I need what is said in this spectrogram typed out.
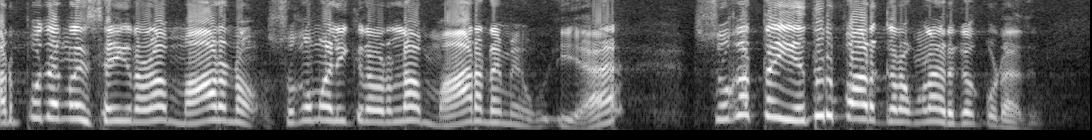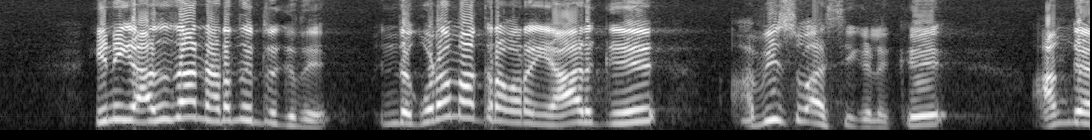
அற்புதங்களை செய்கிறவர்களா மாறணும் சுகமளிக்கிறவர்களா மாறணுமே ஒழிய சுகத்தை எதிர்பார்க்கிறவங்களாம் இருக்கக்கூடாது. இன்னைக்கு அதுதான் நடந்துட்டு இருக்குது. இந்த குணமாக்குற வரம் யாருக்கு? அவிசுவாசிகளுக்கு. அங்கே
